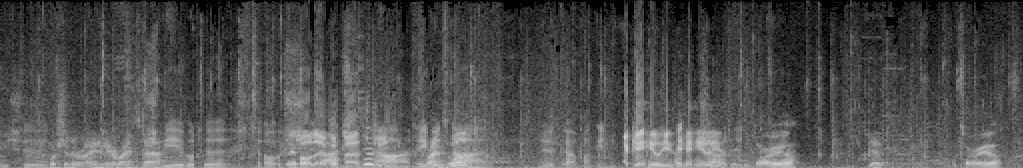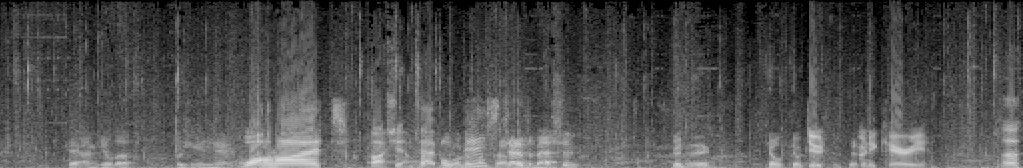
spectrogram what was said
We should, Pushing the Ryan here, Rein's should half. be able to. to oh, shit. Oh, they have a Maybe bastion. not. Maybe Rein's one. not. They just got fucking I can't heal you. Can't heal you. headshotted. Zarya? Yep. What's Zarya? Okay, I'm healed up. Pushing in here. What? Oh shit, I'm That. Oh, I got one missed. tap. Shadow the Bastion. Good. Big. Kill, kill, kill. Dude, That's it. Boonie carry. Oh,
